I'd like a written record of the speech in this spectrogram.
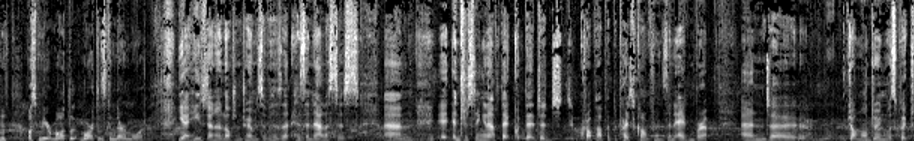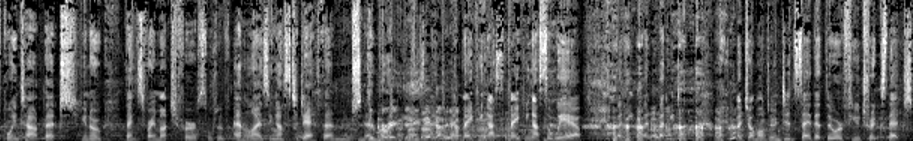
Us mere mortal, mortals can learn more. Yeah, he's done a lot in terms of his his analysis. Um, interesting enough, that that did crop up at the press conference in Edinburgh, and uh, John Muldoon was quick to point out that you know, thanks very much for sort of analysing us to death and, and Murray, did he say that? and, Yeah. and making us making us aware. But, he, but, but, he, but John Muldoon did say that there were a few tricks that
